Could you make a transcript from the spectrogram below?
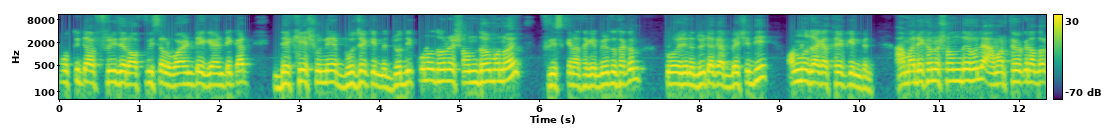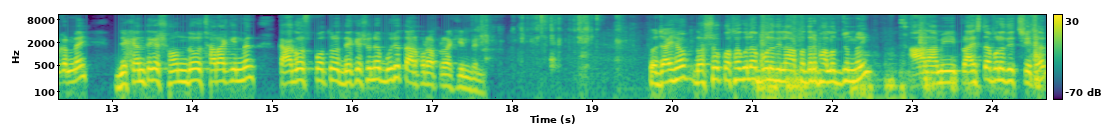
প্রতিটা ফ্রিজের অফিসিয়াল ওয়ারেন্টি গ্যারান্টি কার্ড দেখে শুনে বুঝে কিনবেন। যদি কোনো ধরনের সন্দেহ মনে হয় ফ্রিজ কেনা থেকে বিরত থাকুন। প্রয়োজনে দুই টাকা বেশি দিয়ে অন্য জায়গা থেকে কিনবেন। আমার এখানে সন্দেহ হলে আমার থেকে কেনা দরকার নাই। যেখান থেকে সন্দেহ ছাড়া কিনবেন, কাগজপত্র দেখে শুনে বুঝে তারপর আপনারা কিনবেন। তো যাই হোক, দর্শক, কথাগুলো বলে দিলাম আপনাদের ভালোর জন্যই। আর আমি প্রাইসটা বলে দিচ্ছি এটার।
